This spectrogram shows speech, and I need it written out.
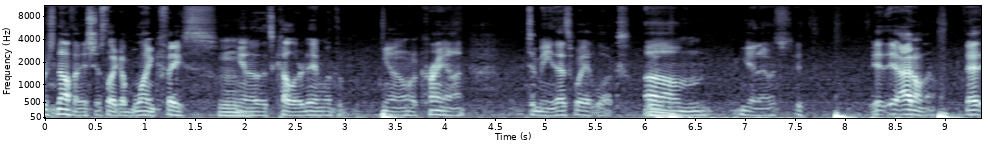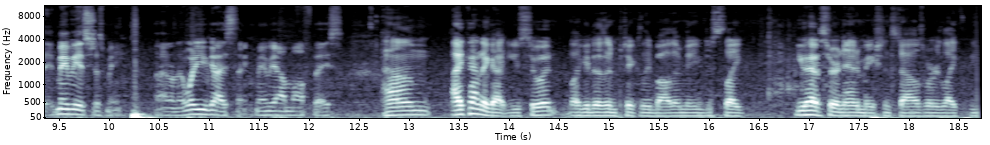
there's nothing. It's just like a blank face. Mm. You know, that's colored in with, a, you know, a crayon. To me, that's the way it looks. Mm. Um, you know, it's, it's it, I don't know. Uh, Maybe it's just me. I don't know. What do you guys think? Maybe I'm off base. Um, I kind of got used to it. Like it doesn't particularly bother me. Just like you have certain animation styles where like the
